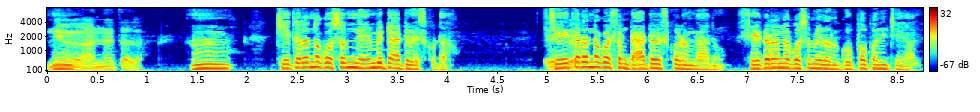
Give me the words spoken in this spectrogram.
నువ్వు అన్నదా ఉం. శేఖర్ అన్న కోసం నేను బి టాటూ వేసుకుంటా. శేఖర్ అన్న కోసం టాటూ వేసుకోవడం కాదు. శేఖర్ అన్న కోసం ఏదైనా గొప్ప పని చేయాలి.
